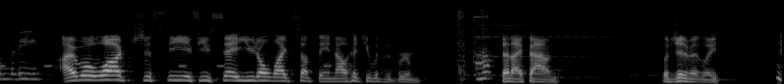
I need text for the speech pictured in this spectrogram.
Somebody. I will watch to see if you say you don't like something, and I'll hit you with this broom Uh-huh. that I found. Legitimately.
